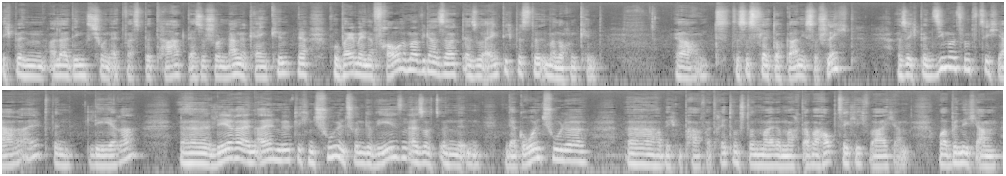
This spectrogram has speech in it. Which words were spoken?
Ich bin allerdings schon etwas betagt, also schon lange kein Kind mehr. Wobei meine Frau immer wieder sagt, also eigentlich bist du immer noch ein Kind. Ja, und das ist vielleicht auch gar nicht so schlecht. Also ich bin 57 Jahre alt, bin Lehrer, äh, Lehrer in allen möglichen Schulen schon gewesen. Also in, in, in der Grundschule äh, habe ich ein paar Vertretungsstunden mal gemacht, aber hauptsächlich war ich am, oder bin ich am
